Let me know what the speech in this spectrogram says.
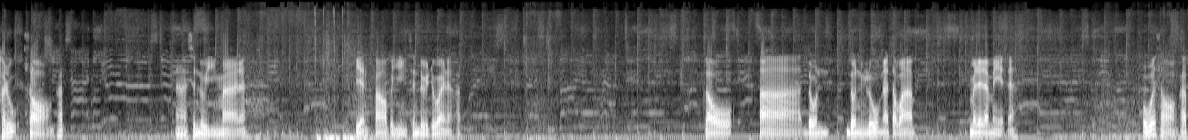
ทะลุสองครับ อ่าเซนดุยยิงมานะ เปลี่ยนเป้าไปยิงเซนดุยด้วยนะครับ เราอ่าโดนโดนหนึ่งลูกนะ แต่ว่าไม่ได้ดาเมจนะโอเวอร์สองครับ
